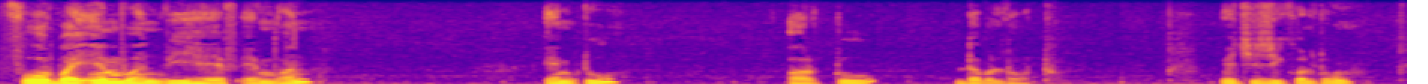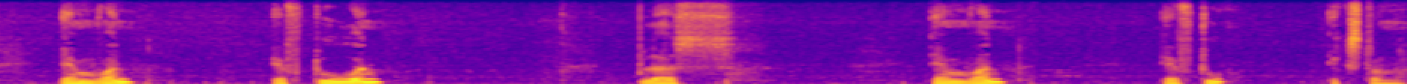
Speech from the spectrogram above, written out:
4 by m1 we have m1 m2 r2 double dot which is equal to m1 f21 plus m1 f2 external.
